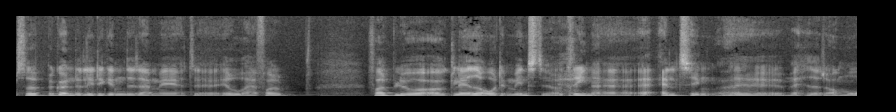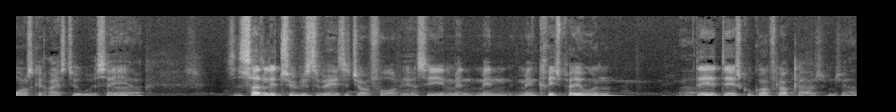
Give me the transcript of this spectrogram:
så begynder det lidt igen det der med, at øh, her folk, folk bliver glade over det mindste, og griner af, af alting, ja. øh, hvad hedder det, og mor skal rejse til USA, ja. og så, så er det lidt typisk tilbage til John Ford, vil jeg sige, men, men, men krigsperioden, ja. det, det er sgu godt flot klart, synes jeg. Ja.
